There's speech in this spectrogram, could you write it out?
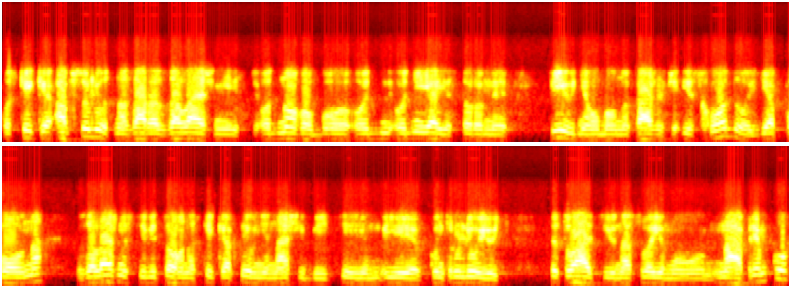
оскільки абсолютно зараз залежність одного однієї сторони півдня, умовно кажучи, і сходу є повна в залежності від того, наскільки активні наші бійці і, контролюють ситуацію на своєму напрямку,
